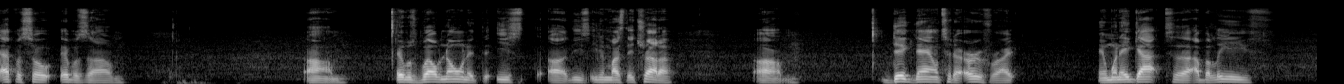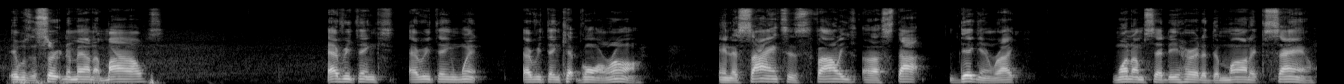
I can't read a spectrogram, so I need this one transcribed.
episode. It was um um it was well known that the east uh, these Edomites they try to um dig down to the earth, right? And when they got to, I believe, it was a certain amount of miles. Everything, everything went, everything kept going wrong, and the scientists finally uh, stopped digging. Right, one of them said they heard a demonic sound,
